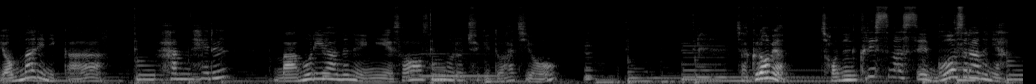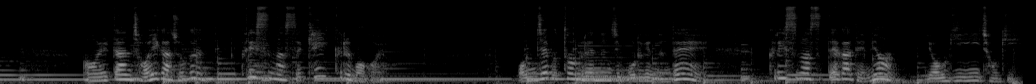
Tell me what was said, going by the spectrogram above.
연말이니까 한 해를 마무리하는 의미에서 선물을 주기도 하지요. 자, 그러면 저는 크리스마스에 무엇을 하느냐? 어, 일단 저희 가족은 크리스마스 케이크를 먹어요. 언제부터 그랬는지 모르겠는데 크리스마스 때가 되면 여기저기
